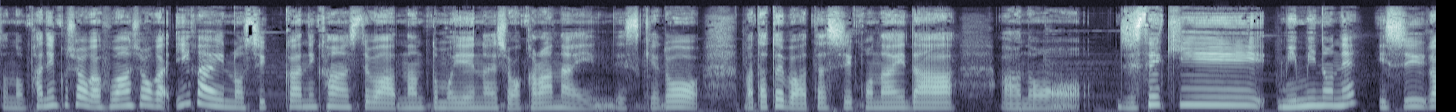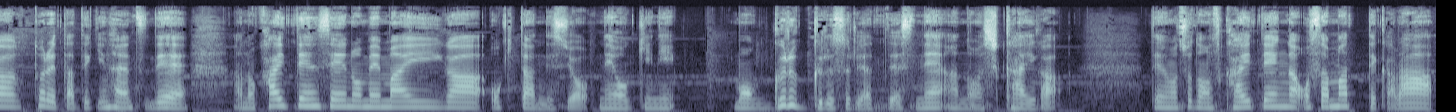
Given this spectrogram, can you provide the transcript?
そのパニック障害不安障害以外の疾患に関しては何とも言えないしわからないんですけど、まあ、例えば私この間あの耳石耳のね石が取れた的なやつであの回転性のめまいが起きたんですよ寝起きに。もうぐるぐるするやつですねあの視界が。でもちょっと回転が収まってから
